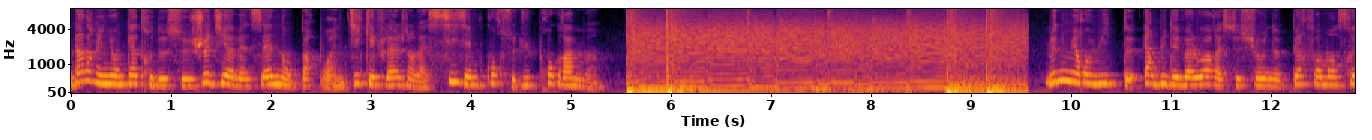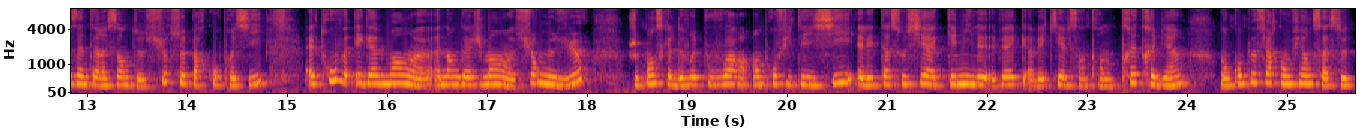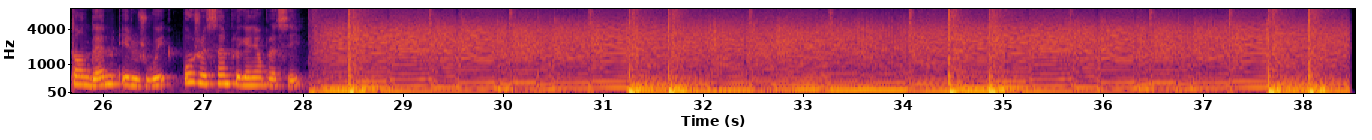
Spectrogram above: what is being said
Dans la réunion 4 de ce jeudi à Vincennes, on part pour un ticket flash dans la sixième course du programme. Le numéro 8, Herbu des Valois, reste sur une performance très intéressante sur ce parcours précis. Elle trouve également euh, un engagement euh, sur mesure. Je pense qu'elle devrait pouvoir en profiter ici. Elle est associée à Kémy Lévesque avec qui elle s'entend très très bien. Donc on peut faire confiance à ce tandem et le jouer au jeu simple gagnant placé.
